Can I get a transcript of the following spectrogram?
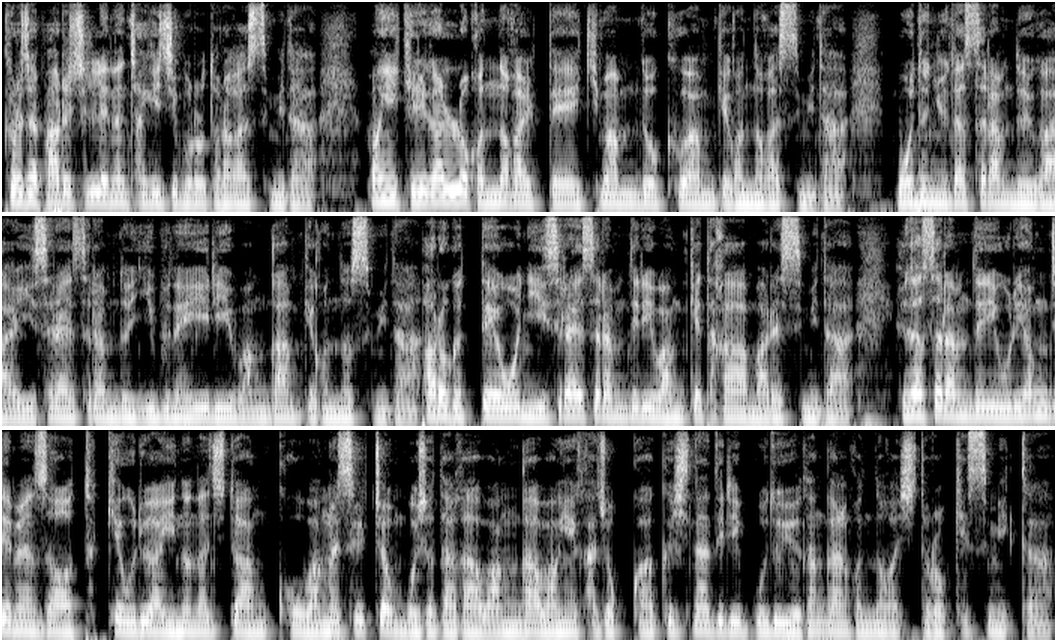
그러자 바르실레는 자기 집으로 돌아갔습니다. 왕이 길갈로 건너갈 때 기맘도 그와 함께 건너갔습니다. 모든 유다 사람들과 이 스라엘 사람들 2분의 1이 왕과 함께 건넜습니다. 바로 그때 온 이스라엘 사람들이 왕께 다가와 말했습니다. 유다 사람들이 우리 형제면서 어떻게 우리와 인원하지도 않고 왕을 슬쩍 모셔다가 왕과 왕의 가족과 그 신하들이 모두 요단강을 건너가시도록 했습니까?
